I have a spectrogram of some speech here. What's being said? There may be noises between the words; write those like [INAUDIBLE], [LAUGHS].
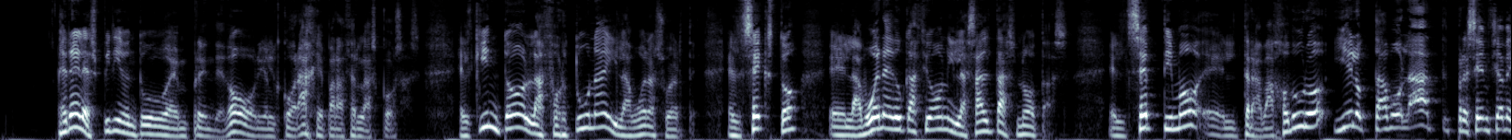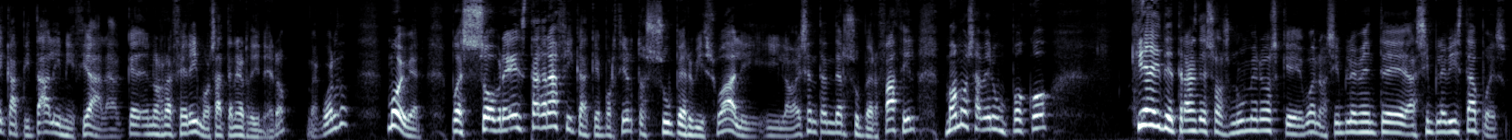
era el espíritu emprendedor y el coraje para hacer las cosas. El quinto, la fortuna y la buena suerte. El sexto, eh, la buena educación y las altas notas. El séptimo, el trabajo duro. Y el octavo, la presencia de capital inicial, a que nos referimos a tener dinero. ¿De acuerdo? Muy bien. Pues sobre esta gráfica, que por cierto es súper visual y, y lo vais a entender súper fácil, vamos a ver un poco ¿Qué hay detrás de esos números que, bueno, simplemente a simple vista, pues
